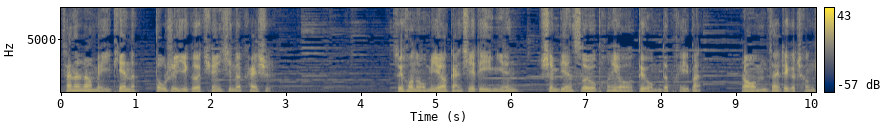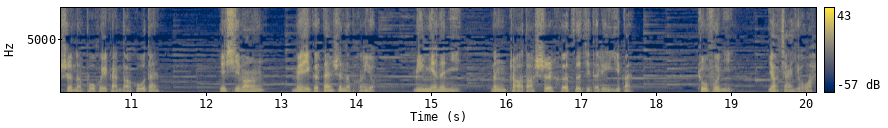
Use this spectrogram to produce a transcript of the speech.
才能让每一天呢都是一个全新的开始。最后呢，我们也要感谢这一年身边所有朋友对我们的陪伴，让我们在这个城市呢不会感到孤单。也希望每一个单身的朋友，明年的你能找到适合自己的另一半。祝福你，要加油啊！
